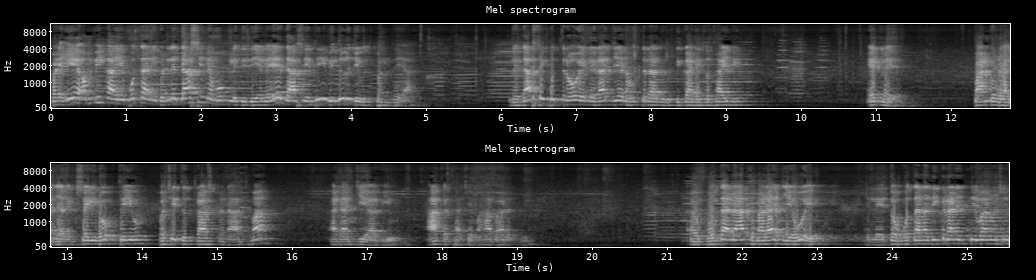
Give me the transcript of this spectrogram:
પણ એ અંબિકા એ પોતાની બદલે દાસીને મોકલી દીધી એટલે એ દાસીથી વિદુરજી ઉત્પન્ન થયા. એટલે દાસી પુત્ર હોય એટલે રાજ્યના ઉત્તરાધિકારી તો થાય નહીં. એટલે પાંડુ રાજાને ક્ષય રોગ થયો, પછી ધૃતરાષ્ટ્રના હાથમાં આ રાજ્ય આવ્યું. આ કથા છે મહાભારતની. પોતાના હાથમાં રાજ્ય હોય એટલે તો પોતાના દીકરાને જ દેવાનું છે.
